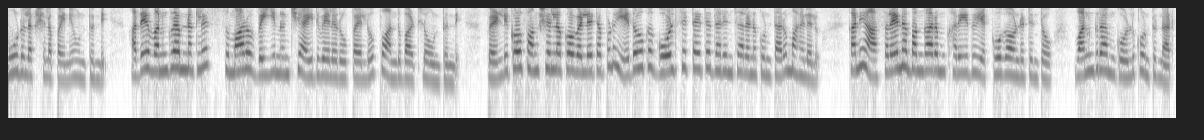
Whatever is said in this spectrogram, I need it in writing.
మూడు లక్షల పైనే ఉంటుంది. అదే వన్ గ్రామ్ నెక్లెస్ సుమారు వెయ్యి నుంచి ఐదు వేల రూపాయల లోపు అందుబాటులో ఉంటుంది. పెళ్ళికో ఫంక్షన్లకో వెళ్ళేటప్పుడు ఏదో ఒక గోల్డ్ సెట్ అయితే ధరించాలనుకుంటారు మహిళలు. కానీ అసలైన బంగారం ఖరీదు ఎక్కువగా ఉండటంతో వన్ గ్రామ్ గోల్డ్ కొంటున్నారు.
